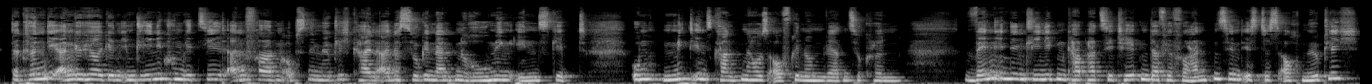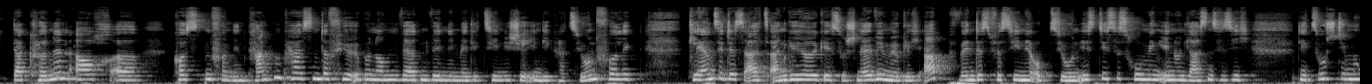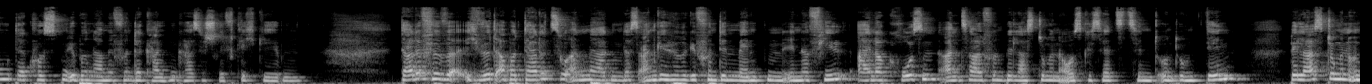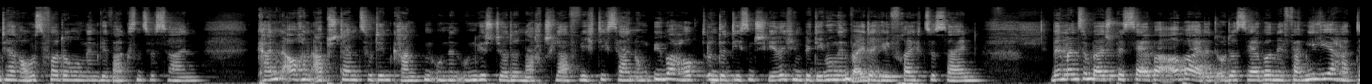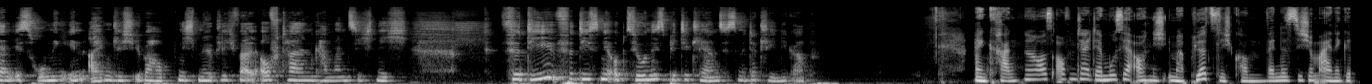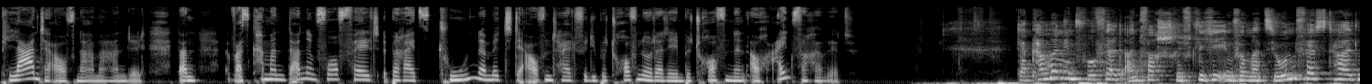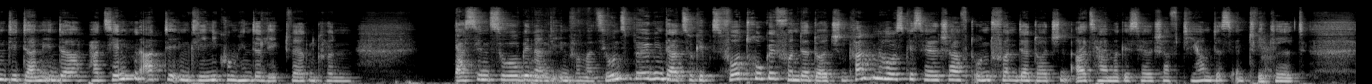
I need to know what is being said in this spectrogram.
Da können die Angehörigen im Klinikum gezielt anfragen, ob es eine Möglichkeit eines sogenannten Roaming-Ins gibt, um mit ins Krankenhaus aufgenommen werden zu können. Wenn in den Kliniken Kapazitäten dafür vorhanden sind, ist es auch möglich. Da können auch äh, Kosten von den Krankenkassen dafür übernommen werden, wenn eine medizinische Indikation vorliegt. Klären Sie das als Angehörige so schnell wie möglich ab, wenn das für Sie eine Option ist, dieses Rooming-In, und lassen Sie sich die Zustimmung der Kostenübernahme von der Krankenkasse schriftlich geben. Dafür, ich würde aber dazu anmerken, dass Angehörige von Dementen in einer viel, einer großen Anzahl von Belastungen ausgesetzt sind und um den Belastungen und Herausforderungen gewachsen zu sein, kann auch ein Abstand zu den Kranken und ein ungestörter Nachtschlaf wichtig sein, um überhaupt unter diesen schwierigen Bedingungen weiter hilfreich zu sein. Wenn man zum Beispiel selber arbeitet oder selber eine Familie hat, dann ist Roaming in eigentlich überhaupt nicht möglich, weil aufteilen kann man sich nicht. Für die, für die es eine Option ist, bitte klären Sie es mit der Klinik ab. Ein Krankenhausaufenthalt, der muss ja auch nicht immer plötzlich kommen. Wenn es sich um eine geplante Aufnahme handelt, dann was kann man dann im Vorfeld bereits tun, damit der Aufenthalt für die Betroffene oder den Betroffenen auch einfacher wird? Da kann man im Vorfeld einfach schriftliche Informationen festhalten, die dann in der Patientenakte im Klinikum hinterlegt werden können. Das sind sogenannte Informationsbögen. Dazu gibt es Vordrucke von der Deutschen Krankenhausgesellschaft und von der Deutschen Alzheimer Gesellschaft. Die haben das entwickelt.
